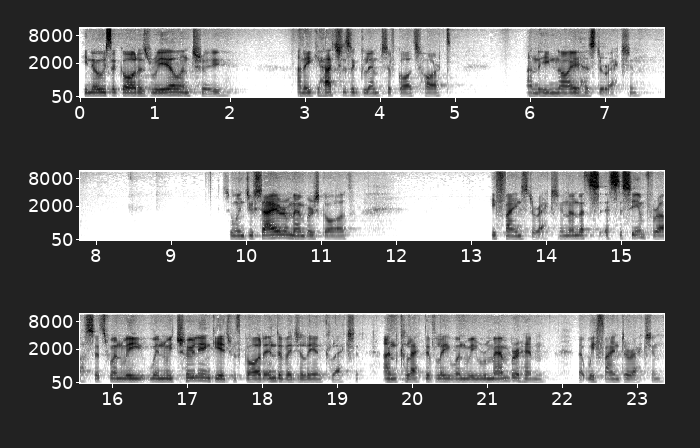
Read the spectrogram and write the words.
He knows that God is real and true, and he catches a glimpse of God's heart, and he now has direction. So when Josiah remembers God, he finds direction. And that's, it's the same for us. It's when we, when we truly engage with God individually and, collection, and collectively, when we remember Him, that we find direction.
